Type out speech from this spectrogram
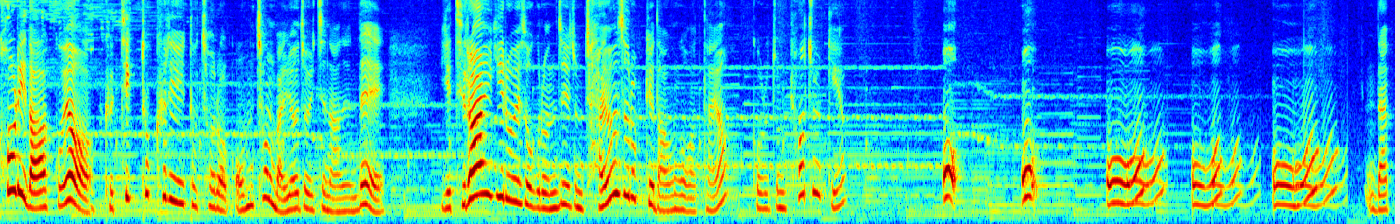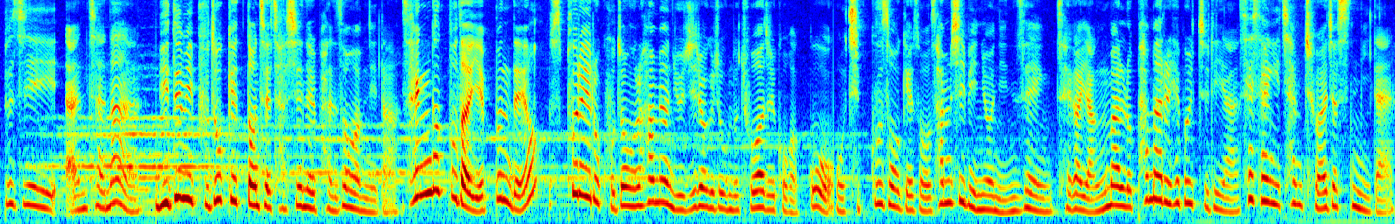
컬이 나왔고요. 그 틱톡 크리에이터처럼 엄청 말려져 있진 않은데 이게 드라이기로 해서 그런지 좀 자연스럽게 나온 것 같아요. 그거를 좀 펴줄게요? 어? 어? 어? 나쁘지 않잖아. 믿음이 부족했던 제 자신을 반성합니다. 생각보다 예쁜데요? 스프레이로 고정을 하면 유지력이 조금 더 좋아질 것 같고 어, 집구석에서 32년 인생 제가 양말로 파마를 해볼 줄이야. 세상이 참 좋아졌습니다.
